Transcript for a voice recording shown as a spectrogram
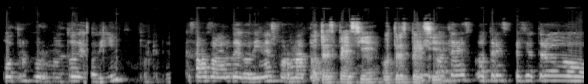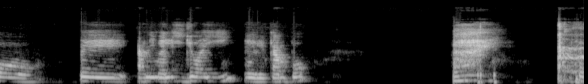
otro formato de Godín, porque pues, estamos hablando de Godines, formato. otra especie, otra Sí, especie. otra, es- otra especie, otro eh, animalillo ahí en el campo. Ay, hasta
